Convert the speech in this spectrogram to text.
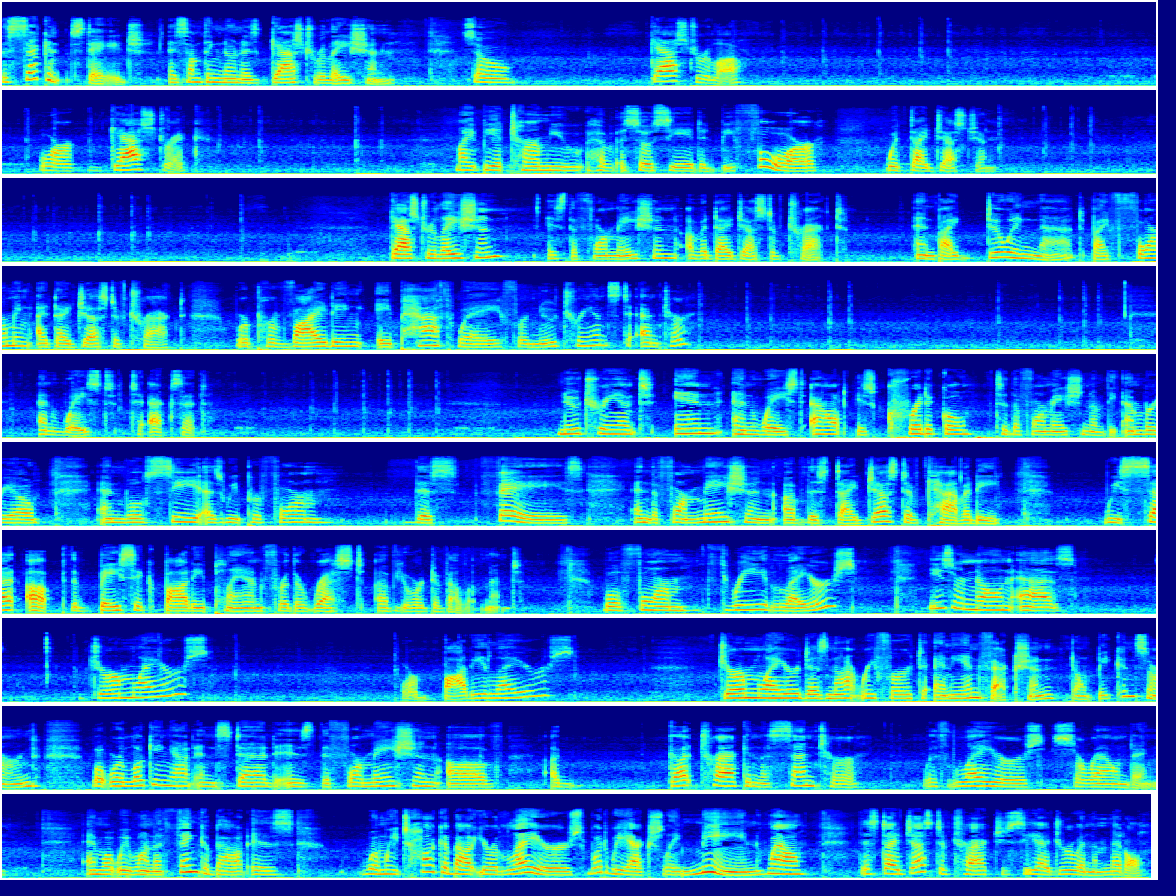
The second stage is something known as gastrulation. So, gastrula or gastric might be a term you have associated before with digestion. Gastrulation is the formation of a digestive tract. And by doing that, by forming a digestive tract, we're providing a pathway for nutrients to enter and waste to exit. Nutrient in and waste out is critical to the formation of the embryo, and we'll see as we perform this phase and the formation of this digestive cavity we set up the basic body plan for the rest of your development. We'll form three layers. These are known as germ layers or body layers. Germ layer does not refer to any infection. Don't be concerned. What we're looking at instead is the formation of a gut tract in the center with layers surrounding. And what we want to think about is when we talk about your layers, what do we actually mean? Well, this digestive tract you see I drew in the middle.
